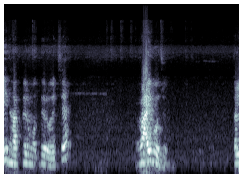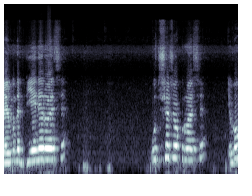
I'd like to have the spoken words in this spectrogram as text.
এই ধাত্রের মধ্যে রয়েছে রাইবোজোম। তাহলে এর মধ্যে ডিএনএ রয়েছে, উৎসেচক রয়েছে এবং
